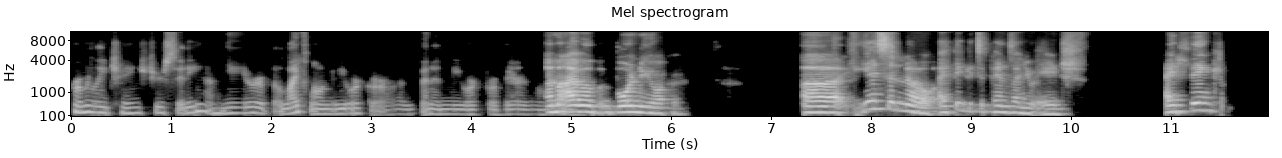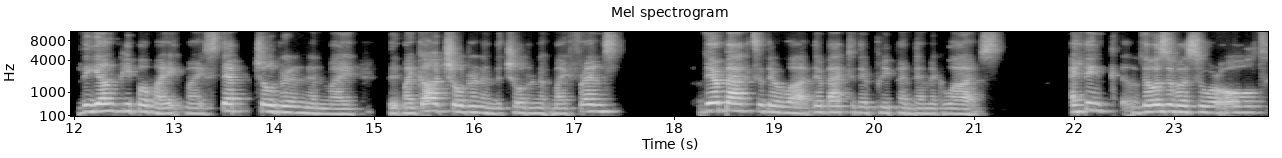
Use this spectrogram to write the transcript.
permanently changed your city? I mean, you're a lifelong New Yorker. I've been in New York for a very long time. I'm, I'm a born New Yorker. Uh, yes and no. I think it depends on your age. I think the young people, my my stepchildren and my my godchildren and the children of my friends, they're back to their life. They're back to their pre-pandemic lives. I think those of us who are old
